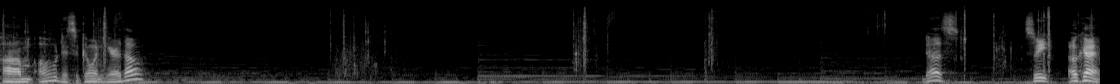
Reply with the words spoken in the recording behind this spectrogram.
Um, oh, does it go in here though? It does. Sweet. Okay.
